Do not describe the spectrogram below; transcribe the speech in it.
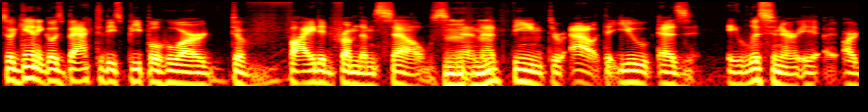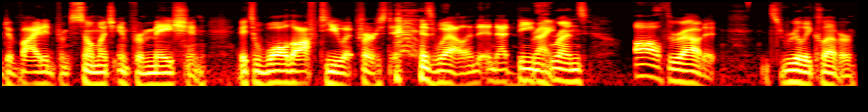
So again, it goes back to these people who are divided from themselves, and that theme throughout that you as a listener are divided from so much information. It's walled off to you at first as well, and, and that theme Right. runs all throughout it. It's really clever.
